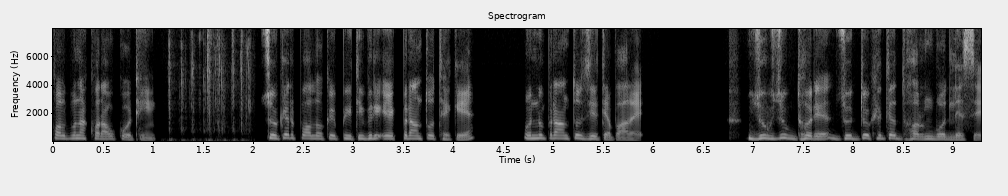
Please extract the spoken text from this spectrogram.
কল্পনা করাও কঠিন। চোখের পলকে পৃথিবীর এক প্রান্ত থেকে অন্য প্রান্ত যেতে পারে। যুগ যুগ ধরে যুদ্ধক্ষেত্রের ধরন বদলেছে।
